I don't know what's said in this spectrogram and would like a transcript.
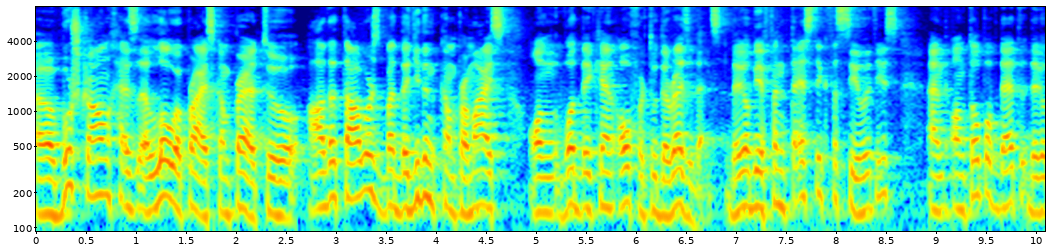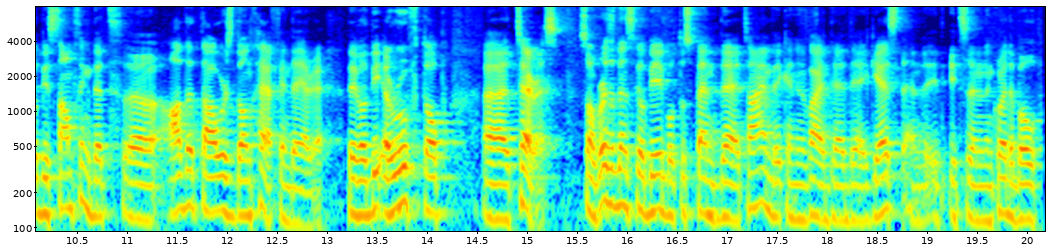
uh, Burj Crown has a lower price compared to other towers, but they didn't compromise on what they can offer to the residents. There will be fantastic facilities and on top of that there will be something that uh, other towers don't have in the area. There will be a rooftop terrace. So residents will be able to spend their time, they can invite their, their guests and it, it's an incredible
